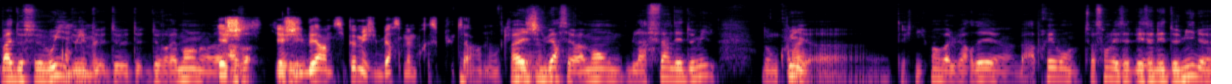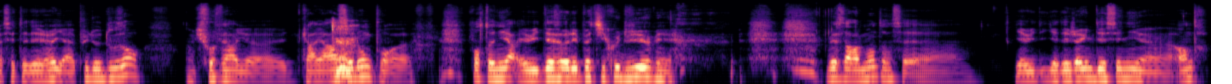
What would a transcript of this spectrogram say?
bah, de ce, oui, de, vraiment. Il y a, il y Gilbert un petit peu, mais Gilbert c'est même presque plus tard. Donc, Ouais, euh, Gilbert, c'est vraiment la fin des 2000. Donc oui, Ouais. euh, techniquement, Valverde, euh, bah après, bon, de toute façon, les, les années 2000, euh, c'était déjà il y a plus de 12 ans. Donc il faut faire une carrière assez longue pour, euh, pour tenir. Et oui, désolé, petit coup de vieux, mais, mais ça remonte. hein, euh, il y a eu, il y a déjà une décennie entre.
